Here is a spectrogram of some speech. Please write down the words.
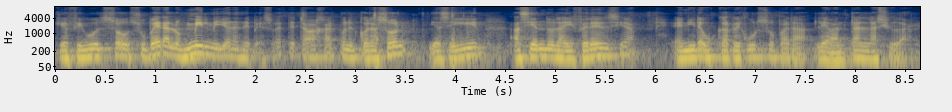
que supera los mil millones de pesos. Este es trabajar con el corazón y a seguir haciendo la diferencia en ir a buscar recursos para levantar la ciudad.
